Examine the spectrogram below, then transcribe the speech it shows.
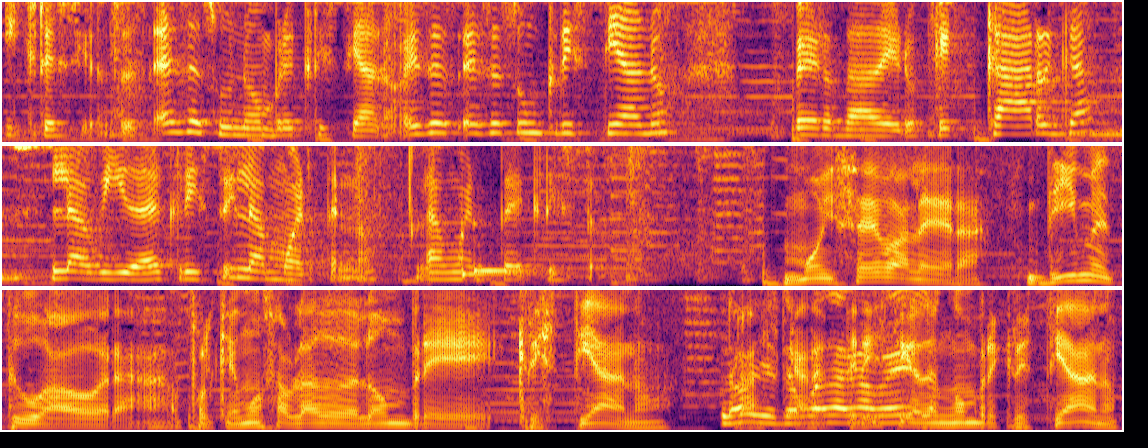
y creció. Entonces, ese es un hombre cristiano, ese ese es un cristiano verdadero que carga la vida de Cristo y la muerte, ¿no? La muerte de Cristo. Moisés Valera, dime tú ahora, porque hemos hablado del hombre cristiano, no, las características de un hombre cristiano.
